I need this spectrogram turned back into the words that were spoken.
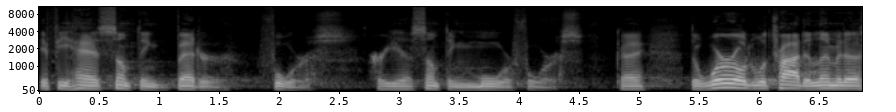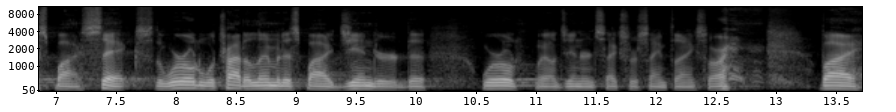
if He has something better for us or He has something more for us. Okay? The world will try to limit us by sex. The world will try to limit us by gender. The world, well, gender and sex are the same thing, sorry, by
